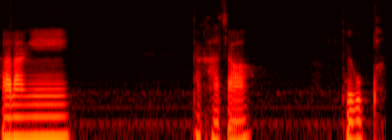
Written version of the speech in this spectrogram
사랑해. 다 가자. 배고파.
